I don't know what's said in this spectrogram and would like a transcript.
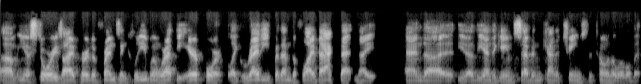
um, you know, stories I've heard of friends in Cleveland were at the airport, like ready for them to fly back that night and uh, you know the end of game seven kind of changed the tone a little bit.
